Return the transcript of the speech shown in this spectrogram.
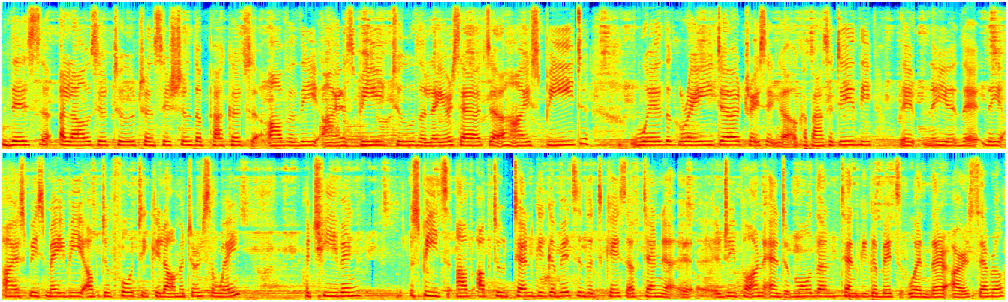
this allows you to transition the packets of the ISP to the layers at uh, high speed with great tracing capacity. The, the, the, the, the ISPs may be up to 40 kilometers away, achieving speeds of up to 10 gigabits in the case of 10 uh, GPON and more than 10 gigabits when there are several.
